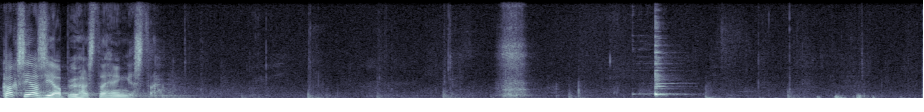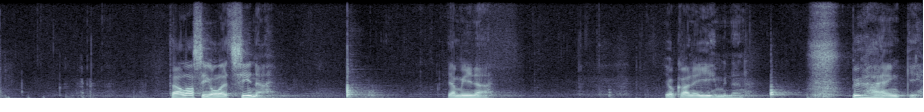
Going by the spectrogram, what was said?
Kaksi asiaa pyhästä hengestä. Tämä lasi olet sinä ja minä, jokainen ihminen. Pyhä henki.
